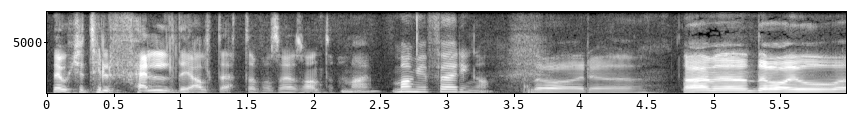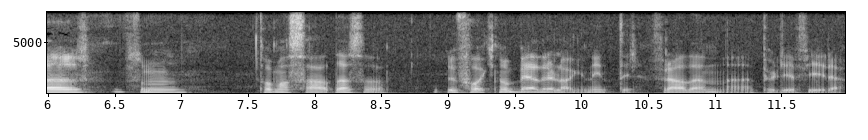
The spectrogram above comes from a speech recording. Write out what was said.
det er jo ikke tilfeldig alt dette, for å si det sånn. Nei, mange føringer. Det var uh, Nei, men det var jo uh, som Thomas sa, det, så du får ikke noe bedre lag enn Inter fra den uh, pulje fire.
